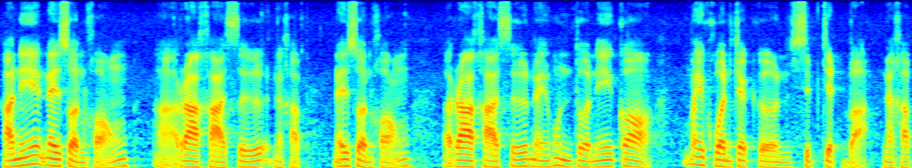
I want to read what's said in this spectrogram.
คราวนี้ในส่วนของอราคาซื้อนะครับ ในส่วนของราคาซื้อในหุ้นตัวนี้ก็ไม่ควรจะเกิน 17 บาทนะครับ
